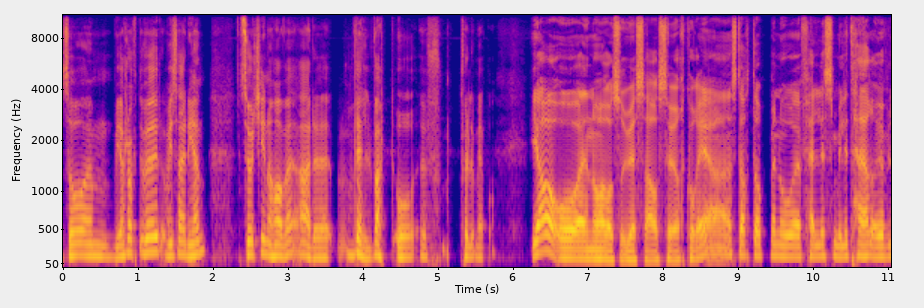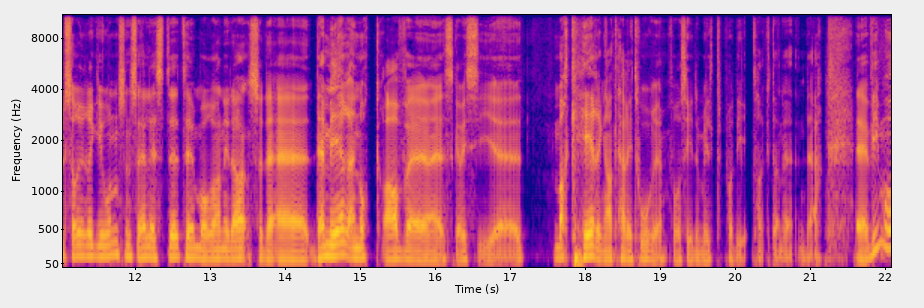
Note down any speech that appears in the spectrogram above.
Så um, vi har sagt det før, og vi sier det igjen. Sør-Kina-havet er det vel verdt å følge med på. Ja, og nå har også USA og Sør-Korea starta opp med noen felles militære øvelser i regionen, syns jeg leste til morgenen i dag. Så det er, det er mer enn nok av, skal vi si markering av territoriet, for å si det mildt, på de traktene der. Eh, vi må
